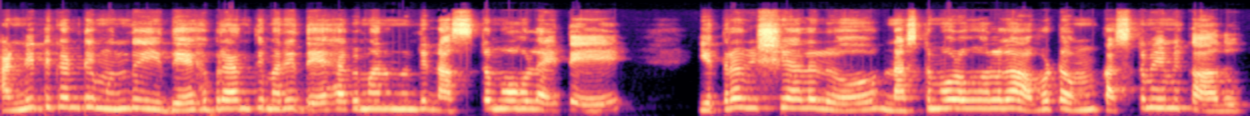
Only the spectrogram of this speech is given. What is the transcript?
అన్నిటికంటే ముందు ఈ దేహభ్రాంతి మరియు దేహాభిమానం నుండి నష్టమోహులైతే ఇతర విషయాలలో నష్టమోహలుగా అవ్వటం కష్టమేమి కాదు.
